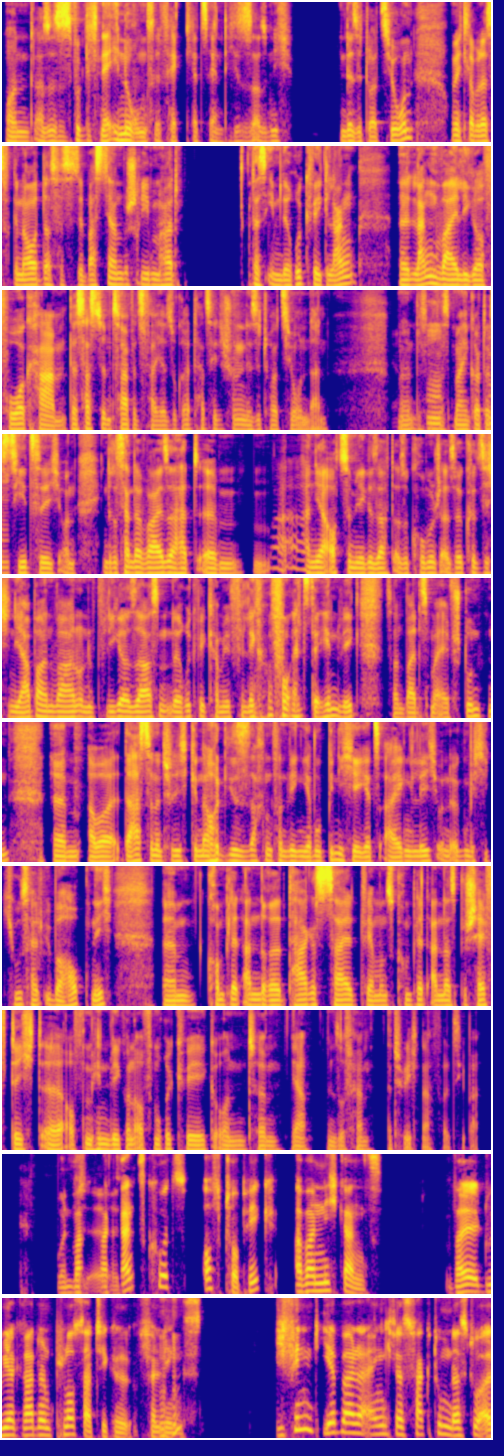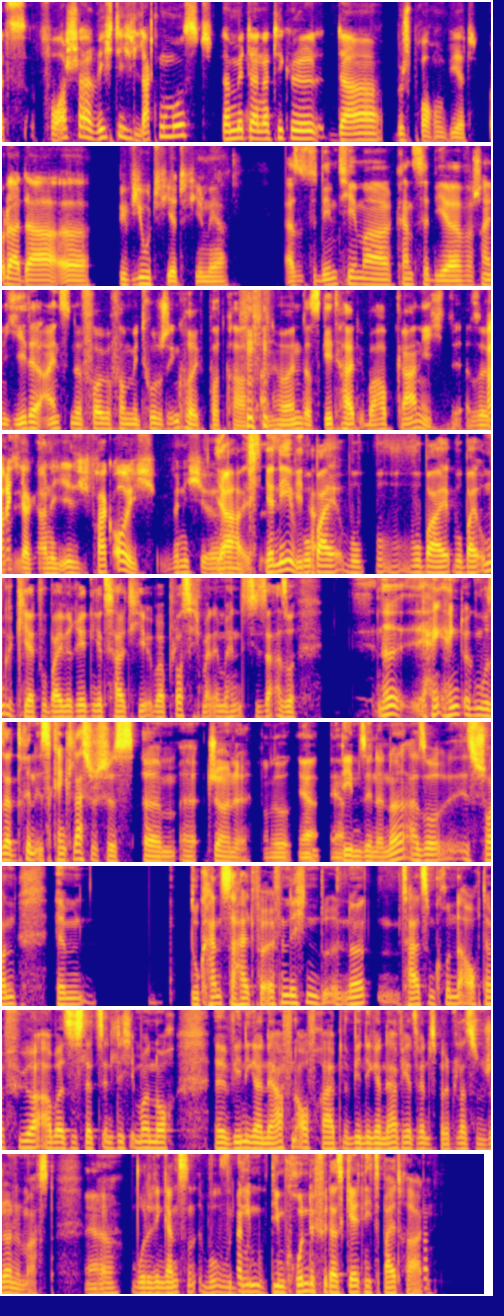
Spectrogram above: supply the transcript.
Und also es ist wirklich ein Erinnerungseffekt letztendlich. Es ist also nicht in der Situation. Und ich glaube, das ist genau das, was Sebastian beschrieben hat, dass ihm der Rückweg lang, äh, langweiliger vorkam. Das hast du im Zweifelsfall ja sogar tatsächlich schon in der Situation dann. Ne, das, das, mein Gott, das zieht sich. Und interessanterweise hat ähm, Anja auch zu mir gesagt, also komisch, als wir kürzlich in Japan waren und im Flieger saßen, der Rückweg kam mir viel länger vor als der Hinweg. Das waren beides mal elf Stunden. Ähm, aber da hast du natürlich genau diese Sachen von wegen, ja, wo bin ich hier jetzt eigentlich? Und irgendwelche Cues halt überhaupt nicht. Ähm, komplett andere Tageszeit. Wir haben uns komplett anders beschäftigt äh, auf dem Hinweg und auf dem Rückweg. Und ähm, ja, insofern natürlich nachvollziehbar. Und Mal, mal äh, ganz kurz off-topic, aber nicht ganz. Weil du ja gerade einen PLOS-Artikel verlinkst. Wie findet ihr beide eigentlich das Faktum, dass du als Forscher richtig lacken musst, damit dein Artikel da besprochen wird? Oder da äh, reviewed wird, vielmehr? Also zu dem Thema kannst du dir wahrscheinlich jede einzelne Folge vom Methodisch Inkorrekt Podcast anhören. Das geht halt überhaupt gar nicht. Also Mach ich ja gar nicht. Ich frage euch, wenn ich. Äh, ja, es, Ja, nee, geht wobei, wo, wo, wobei, wobei umgekehrt, wobei wir reden jetzt halt hier über Ploss. Ich meine, immerhin ist dieser, also ne, häng- hängt irgendwo da drin, ist kein klassisches ähm, äh, Journal halt, ja, ja. in dem Sinne, ne? Also ist schon, ähm, du kannst da halt veröffentlichen, du, ne, zahlst im Grunde auch dafür, aber es ist letztendlich immer noch äh, weniger nervenaufreibend und weniger nervig, als wenn du es bei einem klassischen Journal machst. Ja. Ja. wo du den ganzen, wo, wo die, im- die im Grunde für das Geld nichts beitragen.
